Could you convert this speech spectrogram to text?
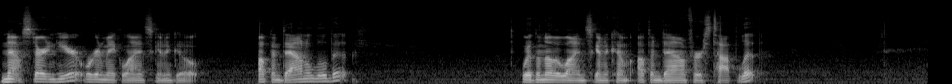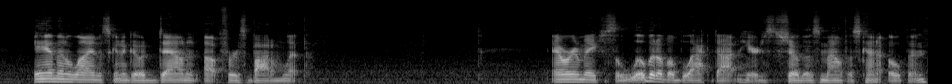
Now, starting here, we're going to make a line that's going to go up and down a little bit, with another line that's going to come up and down for his top lip and then a line that's going to go down and up for his bottom lip. And we're to make just a little bit of a black dot in here just to show those mouth is kind of open.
